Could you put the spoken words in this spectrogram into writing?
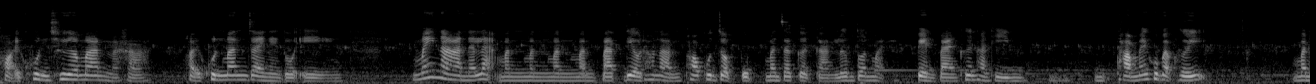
ขอให้คุณเชื่อมั่นนะคะ ขอให้คุณมั่นใจในตัวเอง ไม่นานนั่นแหละมันมันมันมันแป๊บเดียวเท่านั้น พอคุณจบปุ๊บมันจะเกิดการเริ่มต้นใหม่ เปลี่ยนแปลงขึ้นทันทีทำให้คุณแบบเฮ้ยมัน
